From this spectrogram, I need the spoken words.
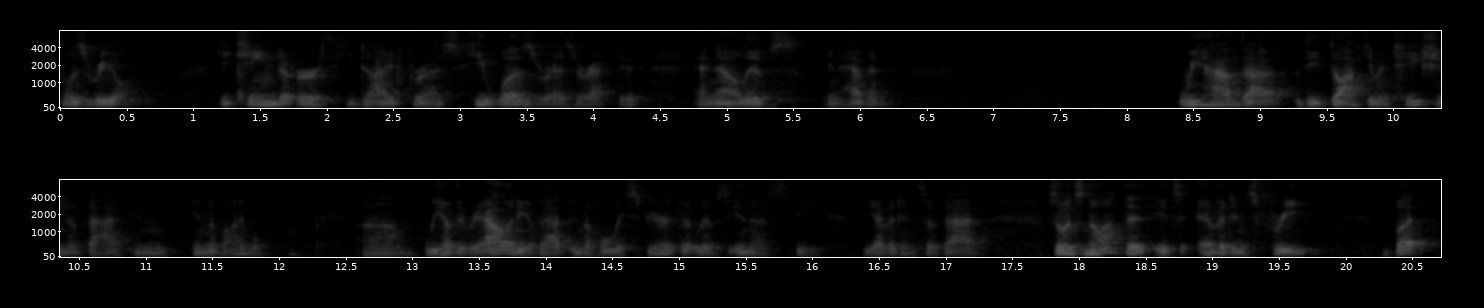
was real. He came to earth, he died for us, he was resurrected, and now lives in heaven. We have that the documentation of that in, in the Bible. Um, we have the reality of that in the Holy Spirit that lives in us, the, the evidence of that. So it's not that it's evidence free, but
